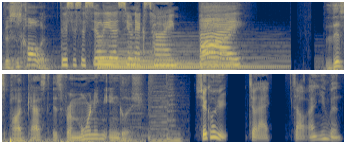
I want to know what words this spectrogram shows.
This is Colin. This is Cecilia. See you next time. Bye. Bye. This podcast is from Morning English. 学口语就来早安英文。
